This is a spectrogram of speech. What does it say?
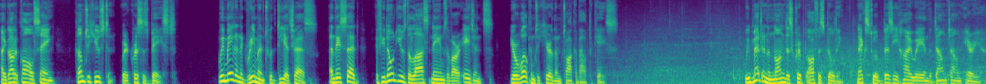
I got a call saying, Come to Houston, where Chris is based. We made an agreement with DHS, and they said if you don't use the last names of our agents, you're welcome to hear them talk about the case. We met in a nondescript office building next to a busy highway in the downtown area.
